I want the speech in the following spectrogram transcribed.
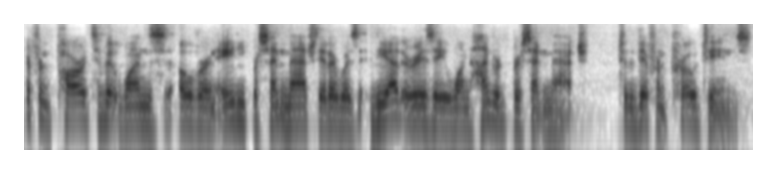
different parts of it. One's over an 80% match. The other was the other is a 100% match to the different proteins.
